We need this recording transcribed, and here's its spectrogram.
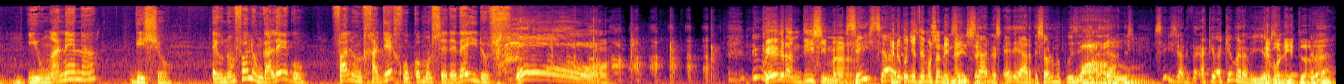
Uh -huh. E unha nena dixo, eu non falo en galego, falo en jallejo como os heredeiros. Oh! Qué grandísima. Seis anos. E non coñecemos a nena Seis esa. anos, é de arte, só me pude wow. que de artes. Seis anos, a que, a que maravilloso. Qué ¿eh? bonito, eh?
